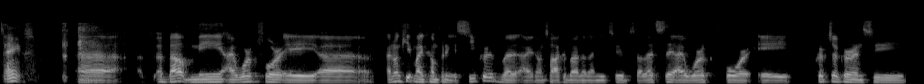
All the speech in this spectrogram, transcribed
Thanks. Uh, about me, I work for a. Uh, I don't keep my company a secret, but I don't talk about it on YouTube. So let's say I work for a cryptocurrency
